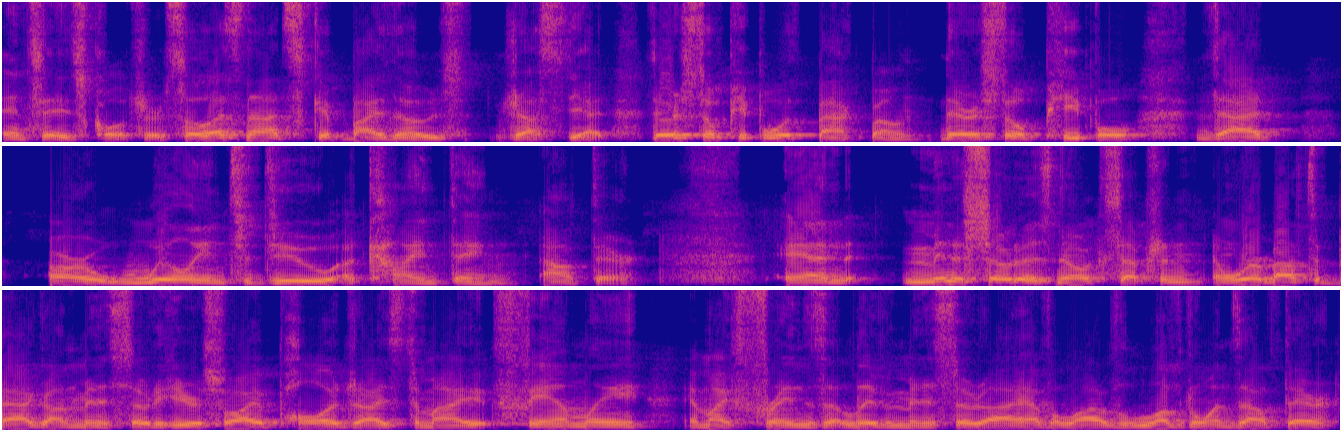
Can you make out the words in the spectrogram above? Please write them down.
in today's culture. So let's not skip by those just yet. There are still people with backbone. There are still people that are willing to do a kind thing out there. And Minnesota is no exception. And we're about to bag on Minnesota here. So I apologize to my family and my friends that live in Minnesota. I have a lot of loved ones out there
